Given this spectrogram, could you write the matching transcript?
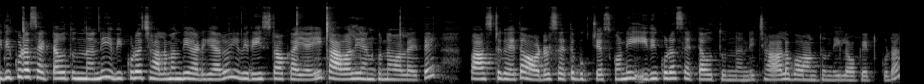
ఇది కూడా సెట్ అవుతుందండి. ఇవి కూడా చాలామంది అడిగారు. ఇవి రీస్టాక్ అయ్యాయి. కావాలి అనుకున్న వాళ్ళైతే ఫాస్ట్గా అయితే ఆర్డర్స్ అయితే బుక్ చేసుకోండి. ఇది కూడా సెట్ అవుతుందండి. చాలా బాగుంటుంది ఈ లాకెట్ కూడా.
